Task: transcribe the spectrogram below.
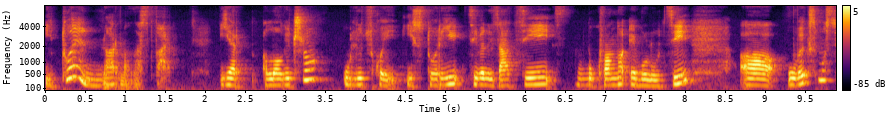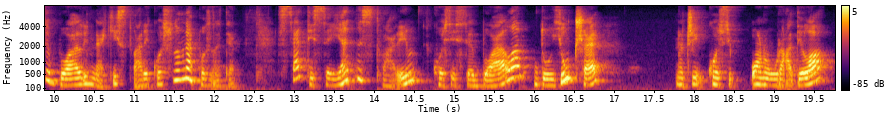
I to je normalna stvar. Jer logično, u ljudskoj istoriji, civilizaciji, bukvalno evoluciji, uh, uvek smo se bojali nekih stvari koje su nam nepoznate. Seti se jedne stvari koje si se bojala do juče, znači koje si ono uradila,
